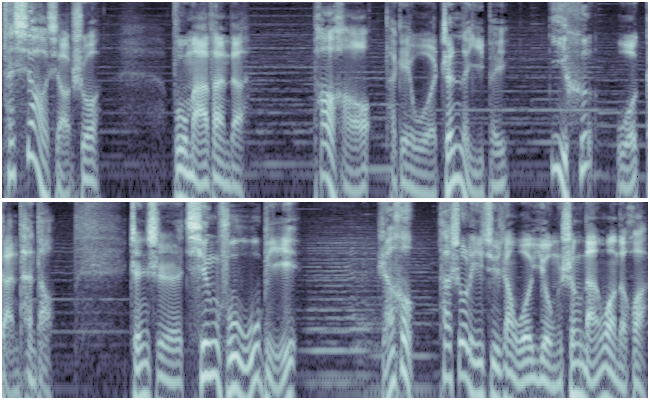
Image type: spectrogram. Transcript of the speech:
他笑笑说：“不麻烦的。”泡好，他给我斟了一杯，一喝，我感叹道：“真是轻浮无比。”然后他说了一句让我永生难忘的话：“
